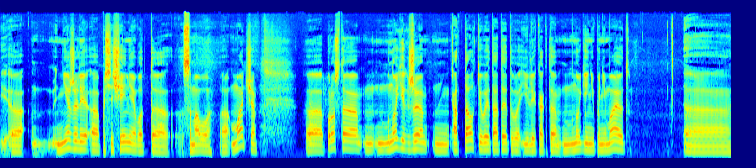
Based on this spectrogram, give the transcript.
э, нежели э, посещение вот э, самого э, матча. Э, Просто многих же отталкивает от этого или как-то многие не понимают, э,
